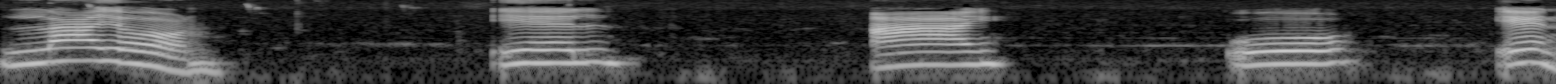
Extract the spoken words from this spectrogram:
lion L I O N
